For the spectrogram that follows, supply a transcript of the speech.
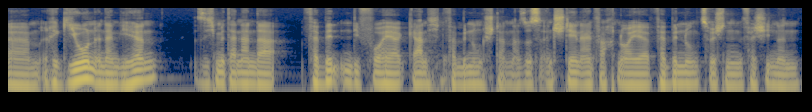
ähm, Regionen in deinem Gehirn sich miteinander verbinden, die vorher gar nicht in Verbindung standen. Also es entstehen einfach neue Verbindungen zwischen verschiedenen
